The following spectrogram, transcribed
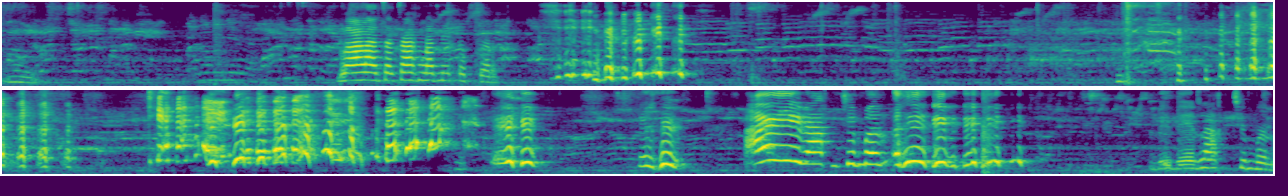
हम्म. बाळाचा चांगला मेकअप कर आई राख चिंबल दे राख चिंबल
